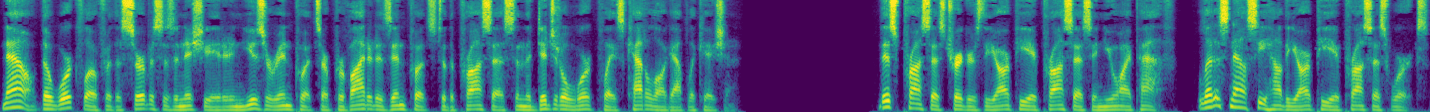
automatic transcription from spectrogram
Now, the workflow for the service is initiated and user inputs are provided as inputs to the process in the digital workplace catalog application. This process triggers the RPA process in UiPath. Let us now see how the RPA process works.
